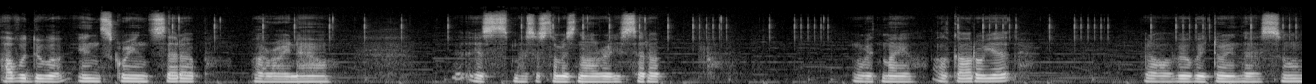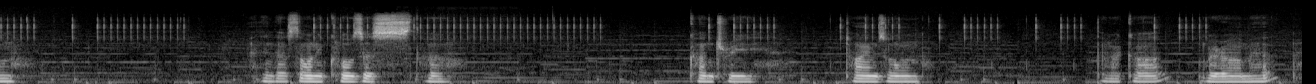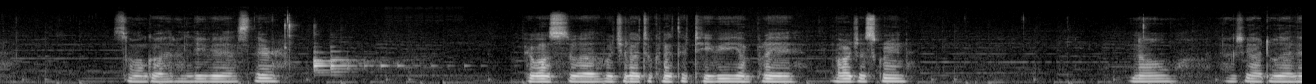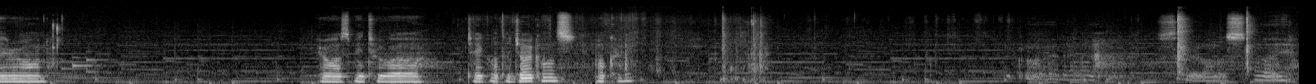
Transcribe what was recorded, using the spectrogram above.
I would do an in-screen setup but right now is my system is not already set up with my Elgato yet but I will be doing that soon I think that's the only closest uh, country time zone that I got where I'm at so gonna go ahead and leave it as there it wants to, uh, would you like to connect the TV and play larger screen? No, actually I'll do that later on. It wants me to uh, take out the Joy-Cons, okay. Uh, set it on the side.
